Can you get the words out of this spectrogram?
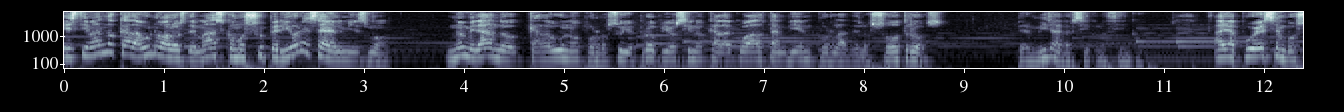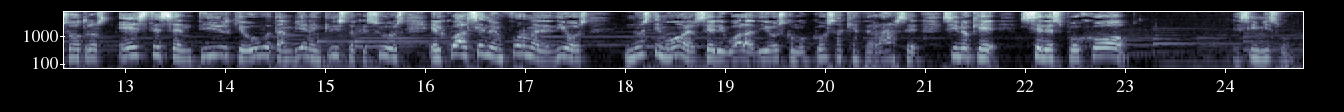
estimando cada uno a los demás como superiores a él mismo, no mirando cada uno por lo suyo propio, sino cada cual también por la de los otros. Pero mira el versículo 5. Haya pues en vosotros este sentir que hubo también en Cristo Jesús, el cual siendo en forma de Dios, no estimó el ser igual a Dios como cosa que aferrarse, sino que se despojó de sí mismo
